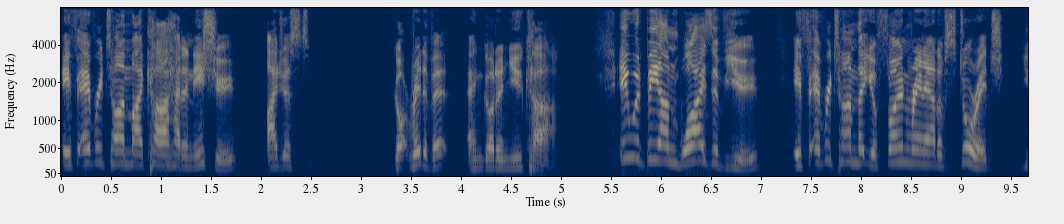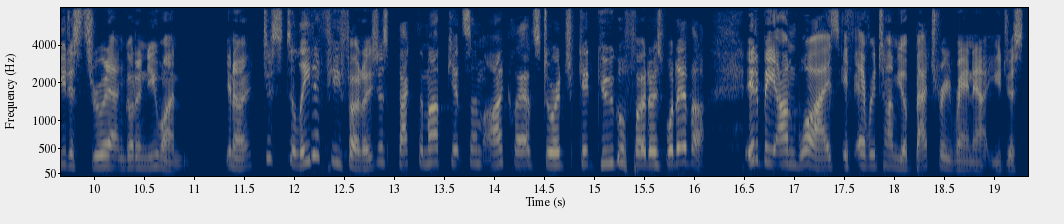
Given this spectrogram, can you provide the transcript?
if every time my car had an issue, I just got rid of it and got a new car. It would be unwise of you if every time that your phone ran out of storage, you just threw it out and got a new one. You know, just delete a few photos, just back them up, get some iCloud storage, get Google photos, whatever. It'd be unwise if every time your battery ran out, you just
